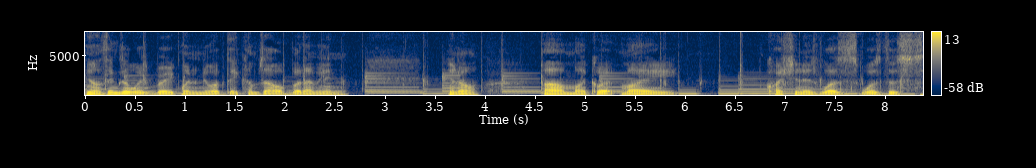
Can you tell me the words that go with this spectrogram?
you know, things always break when a new update comes out, but I mean, you know, um, what my question is was was this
